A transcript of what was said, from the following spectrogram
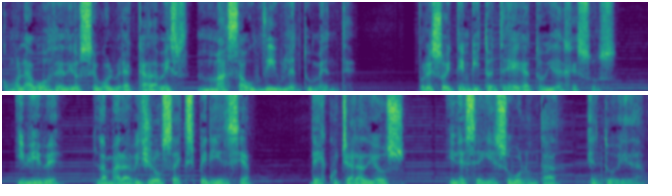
como la voz de Dios se volverá cada vez más audible en tu mente. Por eso hoy te invito, a entrega tu vida a Jesús y vive la maravillosa experiencia de escuchar a Dios y de seguir su voluntad en tu vida.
